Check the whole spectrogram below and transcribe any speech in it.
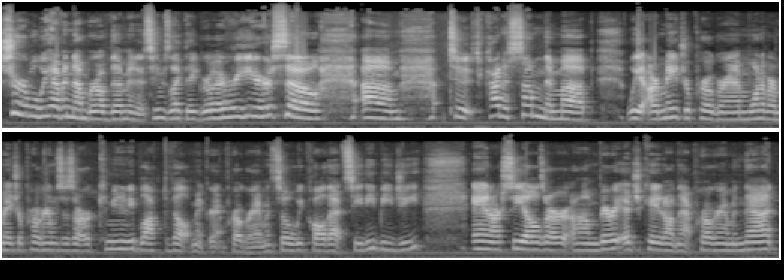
Sure. Well, we have a number of them, and it seems like they grow every year. So, um, to, to, kind of sum them up, we our major program, one of our major programs is our Community Block Development Grant Program, and so we call that CDBG. And our CLs are um, very educated on that program, and that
